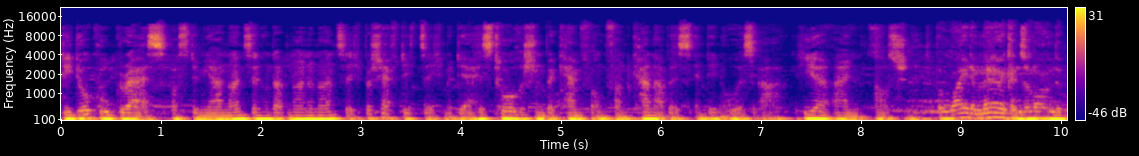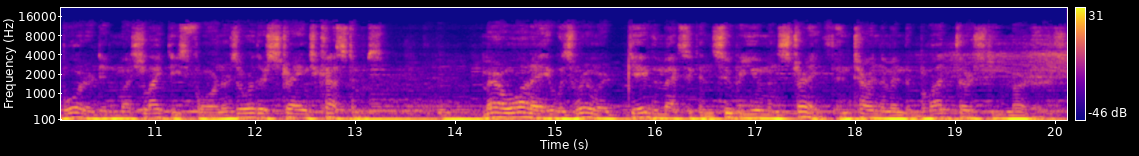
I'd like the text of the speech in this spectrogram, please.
Die Doku Grass aus dem Jahr 1999 beschäftigt sich mit der historischen Bekämpfung von Cannabis in den USA. Hier ein Ausschnitt. But white Americans along the border didn't much like these foreigners or their strange customs. Marijuana, it was rumored, gave the Mexicans superhuman strength and turned them into bloodthirsty murderers.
